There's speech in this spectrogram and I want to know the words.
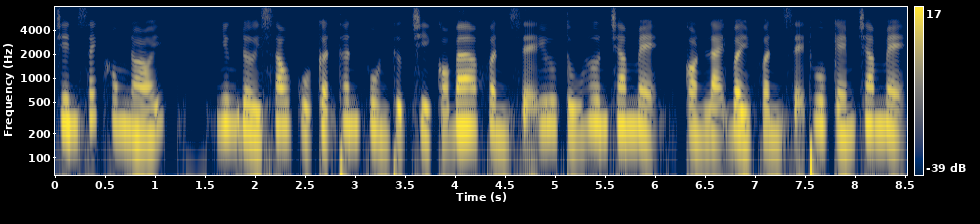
trên sách không nói. Nhưng đời sau của cận thân phồn thực chỉ có 3 phần sẽ ưu tú hơn cha mẹ, còn lại 7 phần sẽ thua kém cha mẹ.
